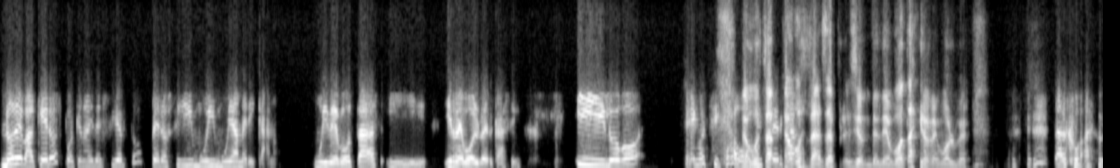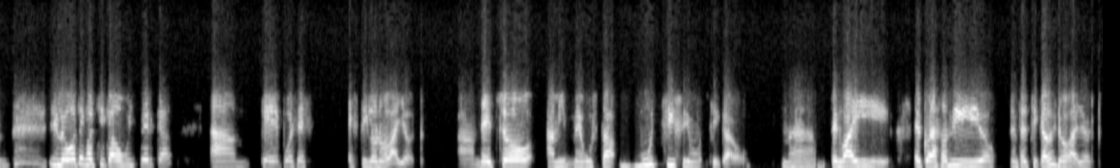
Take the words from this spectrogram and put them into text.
no de vaqueros, porque no hay desierto, pero sí muy, muy americano, muy de botas y, y revólver casi. Y luego tengo Chicago. Me gusta, me gusta esa expresión, de, de botas y revólver. Tal cual. Y luego tengo Chicago muy cerca, que pues es estilo Nueva York. Ah, de hecho, a mí me gusta muchísimo Chicago. tengo ahí el corazón dividido entre Chicago y Nueva York.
